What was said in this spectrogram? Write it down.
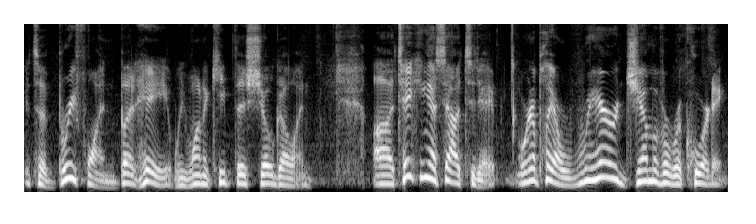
It's a brief one, but hey, we want to keep this show going. Uh, taking us out today, we're going to play a rare gem of a recording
